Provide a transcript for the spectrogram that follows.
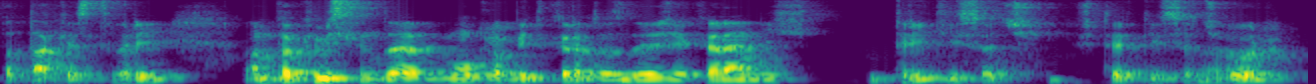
pa take stvari. Ampak mislim, da je moglo biti kar do zdaj že kar enih 3000, 4000 Ja. ur.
